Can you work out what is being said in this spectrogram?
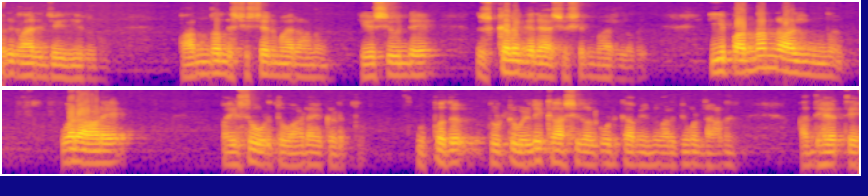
ഒരു കാര്യം ചെയ്തിരുന്നു. പന്ത്രണ്ട് ശിഷ്യന്മാരാണ് യേശുവിന്റെ നിഷ്കലങ്കരായ ശിഷ്യന്മാരുള്ളത്. ഈ പന്ത്രണ്ട് ആളിൽ നിന്ന് ഒരാളെ പൈസ കൊടുത്ത് വാടകയ്ക്കെടുത്തു മുപ്പത് തൊട്ട് വെള്ളിക്കാശുകൾ കൊടുക്കാമെന്ന് പറഞ്ഞുകൊണ്ടാണ് അദ്ദേഹത്തെ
